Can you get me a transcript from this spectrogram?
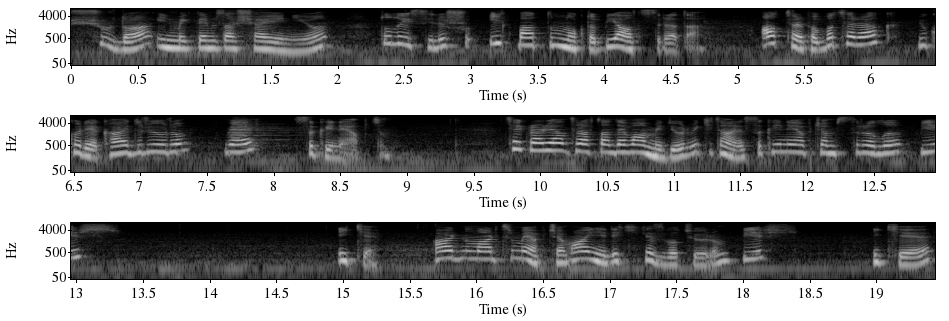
Şurada ilmeklerimiz aşağıya iniyor. Dolayısıyla şu ilk battığım nokta bir alt sırada. Alt tarafa batarak yukarıya kaydırıyorum ve sık iğne yaptım. Tekrar yan taraftan devam ediyorum. İki tane sık iğne yapacağım sıralı. Bir, iki. Ardından artırma yapacağım. Aynı yere iki kez batıyorum. Bir, iki.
